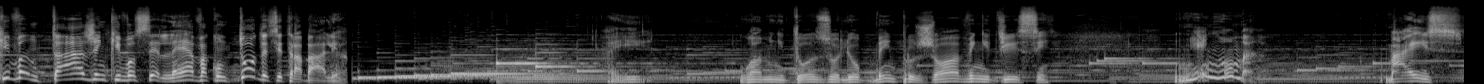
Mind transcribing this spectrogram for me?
que vantagem que você leva com todo esse trabalho? Aí o homem idoso olhou bem para o jovem e disse: Nenhuma. Mas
